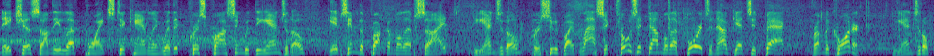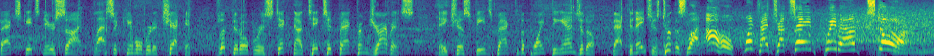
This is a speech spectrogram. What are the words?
Necas on the left point, stick handling with it, crisscrossing with DeAngelo, Gives him the puck on the left side. DeAngelo, pursued by Vlasic, throws it down the left boards and now gets it back from the corner. DeAngelo back skates near side. Vlasic came over to check it. Flipped it over his stick, now takes it back from Jarvis. Necas feeds back to the point, DeAngelo Back to Necas, to the slot. Aho, one-time shot save, rebound, score!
